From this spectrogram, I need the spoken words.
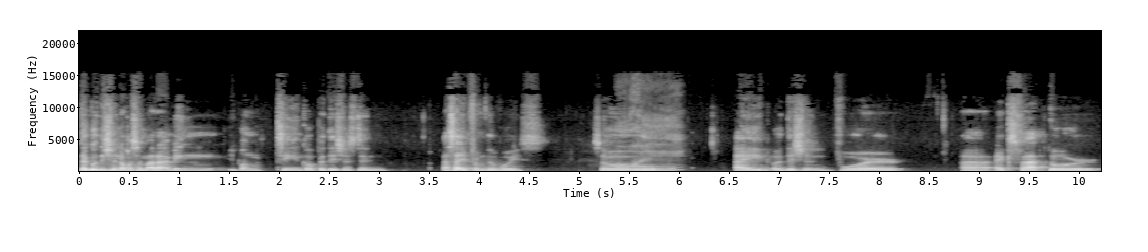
Nag-audition ako sa maraming ibang singing competitions din aside from The Voice. So Okay. I auditioned for uh, X Factor,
